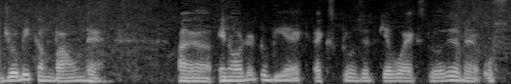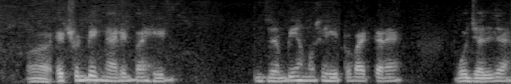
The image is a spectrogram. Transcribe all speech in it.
जो भी compound है in order to be explosive कि वो एक्सप्लोजिव है उस it should be ignited by heat जब भी हम उसे हीट प्रोवाइड करें वो जल जाए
